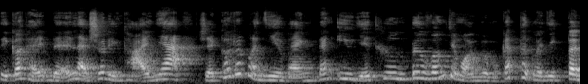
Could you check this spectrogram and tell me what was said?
thì có thể để lại số điện thoại nha. Sẽ có rất là nhiều bạn đáng yêu, dễ thương, tư vấn cho mọi người một cách thật là nhiệt tình.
